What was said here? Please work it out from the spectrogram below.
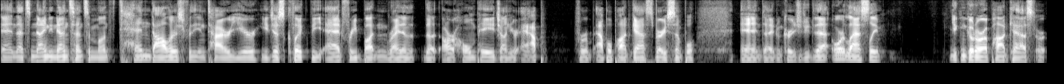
and that's 99 cents a month $10 for the entire year. You just click the ad free button right in the, the, our homepage on your app for apple podcasts very simple and i'd encourage you to do that or lastly you can go to our podcast or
